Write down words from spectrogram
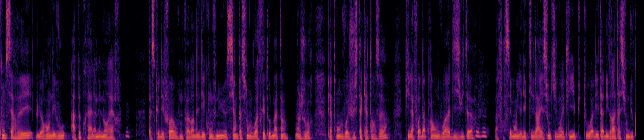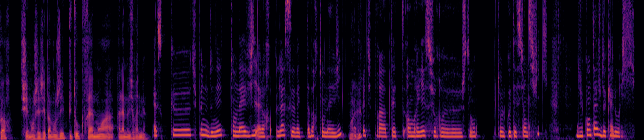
conserver le rendez-vous à peu près à la même horaire. Mm. Parce que des fois, on peut avoir des déconvenus. Si un patient, on le voit très tôt le matin, un jour, puis après, on le voit juste à 14h, puis la fois d'après, on le voit à 18h, mm-hmm. bah forcément, il y a des petites variations qui vont être liées plutôt à l'état d'hydratation du corps. J'ai mangé, j'ai pas mangé, plutôt que réellement à, la mesure elle-même. Est-ce que tu peux nous donner ton avis? Alors là, ça va être d'abord ton avis. Après, tu pourras peut-être embrayer sur euh, justement plutôt le côté scientifique du comptage de calories.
